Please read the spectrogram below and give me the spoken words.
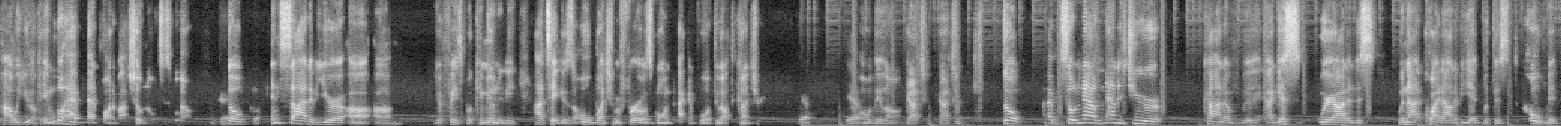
Power you, okay, and we'll have that part of our show notes as well. Okay. So cool. inside of your uh, um, your Facebook community, I take it there's a whole bunch of referrals going back and forth throughout the country. Yep. Yep. All day long. Gotcha. Gotcha. So so now now that you're kind of uh, I guess we're out of this. We're not quite out of it yet, but this COVID.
